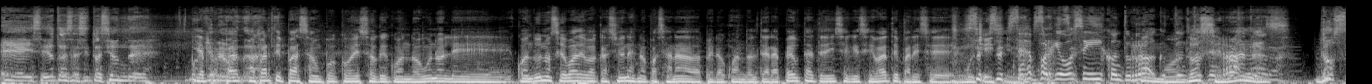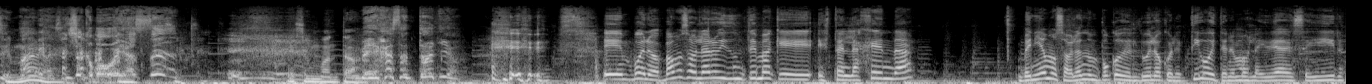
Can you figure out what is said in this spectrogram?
Eh, y se dio toda esa situación de ¿por Y aparte pasa un poco eso que cuando uno le cuando uno se va de vacaciones no pasa nada, pero cuando el terapeuta te dice que se va te parece muchísimo. Porque vos seguís con tu rock. Como dos semanas. Dos semanas. ¿Y yo cómo voy a hacer? Es un montón. ¿Me dejas, Antonio? Eh, bueno, vamos a hablar hoy de un tema que está en la agenda. Veníamos hablando un poco del duelo colectivo y tenemos la idea de seguir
